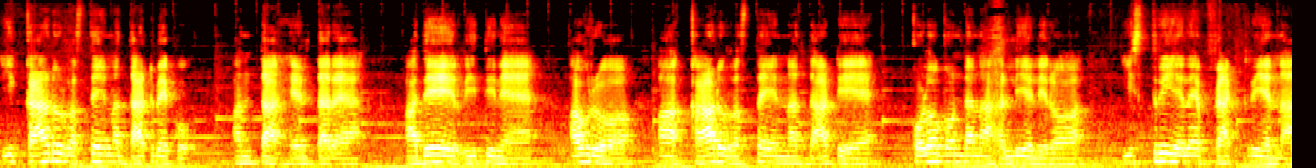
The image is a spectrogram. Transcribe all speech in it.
ಈ ಕಾಡು ರಸ್ತೆಯನ್ನು ದಾಟಬೇಕು ಅಂತ ಹೇಳ್ತಾರೆ. ಅದೇ ರೀತಿನೇ ಅವರು ಆ ಕಾಡು ರಸ್ತೆಯನ್ನು ದಾಟಿ ಕೊಳಗೊಂಡನ ಹಳ್ಳಿಯಲ್ಲಿರೋ ಇಸ್ತ್ರಿ ಎಲೆ ಫ್ಯಾಕ್ಟ್ರಿಯನ್ನು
